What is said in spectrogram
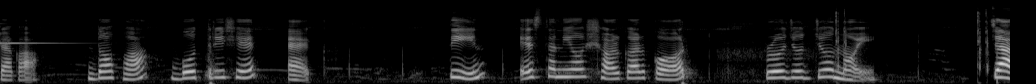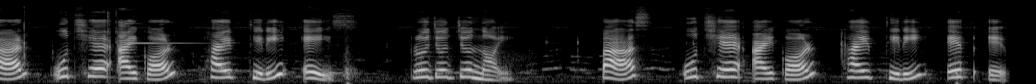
টাকা, দফা বত্রিশের এক। তিন, স্থানীয় সরকার কর প্রযোজ্য নয়। চার, উৎসে আয়কর ফাইভ থ্রি এইচ প্রযোজ্য নয়। পাঁচ উৎসে আয়কর ফাইভ থ্রি এফ এফ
